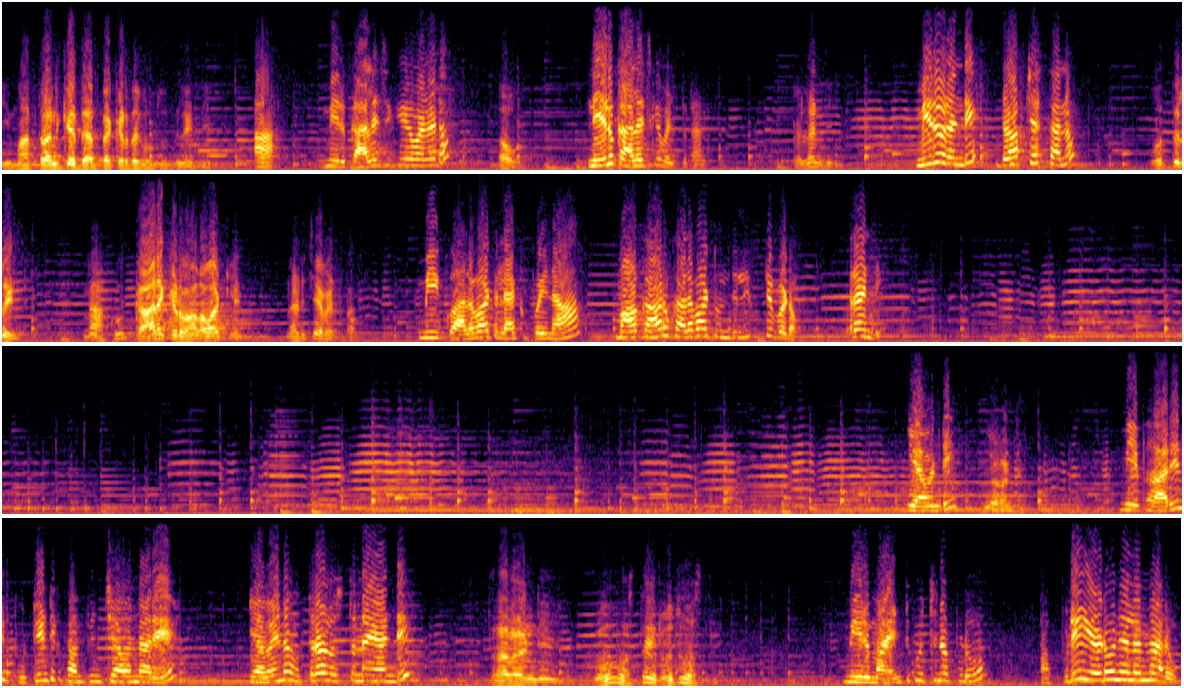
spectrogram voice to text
ఈ మాత్రానికే దెబ్బ ఎక్కడ తగులుతుందిలేండి? ఆ, మీరు కాలేజీకి వెళ్ళడం? అవును. నేను కాలేజీకి వెళ్తున్నాను. వెళ్ళండి. మీరు రండి డ్రాప్ చేస్తాను. వద్దులేండి. నాకు కారు ఎక్కడం అలవాట్లేదు. నడిచే వెళ్తాను. మీకు అలవాటు లేకపోయినా మా కారుకు అలవాటు ఉంది లిఫ్ట్ ఇవ్వడం. రండి. ఏమండి? ఏమండి? మీ భార్యని పుట్టింటికి పంపించామన్నారే ఏమైనా ఉత్తరాలు వస్తున్నాయా అండి? ఉత్తరాలా అండి ఓ వస్తాయి రోజు వస్తాయి. మీరు మా ఇంటికి వచ్చినప్పుడు అప్పుడే ఏడో నెల అన్నారు.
